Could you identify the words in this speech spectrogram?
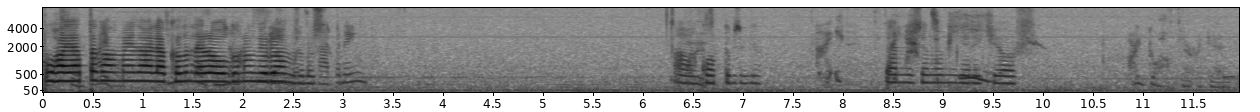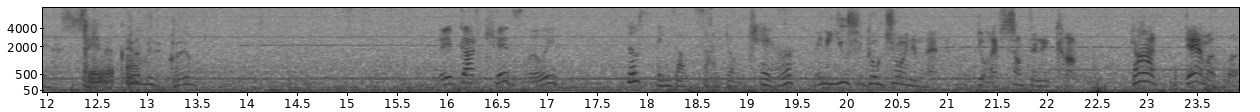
Bu hayatta kalmayla alakalı neler olduğunu görüyor musunuz? Aa korktu bizimki. Ben yaşamam gerekiyor. Bir dakika. They've got kids, Lily. Those things outside don't care. Maybe you should go join them then. You'll have something in common. God damn it, Lily.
